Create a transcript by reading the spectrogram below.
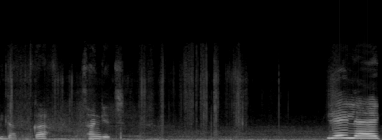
Bir dakika. Sen geç. Leylek.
